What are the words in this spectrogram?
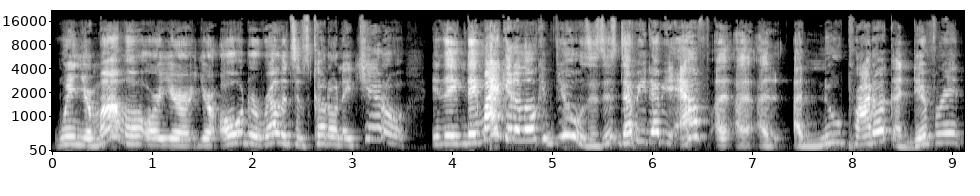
when your mama or your your older relatives cut on their channel, they, they might get a little confused. Is this WWF a, a, a new product, a different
